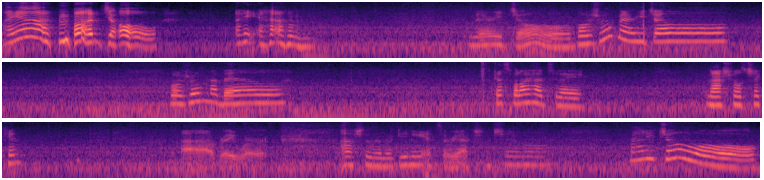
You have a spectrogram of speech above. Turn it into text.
I am, Joe. I am. Mary Jo. Bonjour, Mary Jo. Bonjour, ma belle. Guess what I had today? Nashville chicken. Uh, Ray work. Ashley Lamborghini. It's a reaction channel. Maddie Joel.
